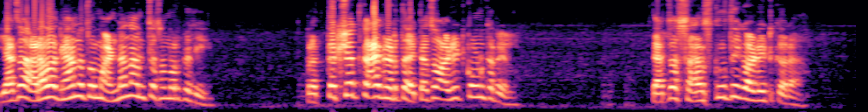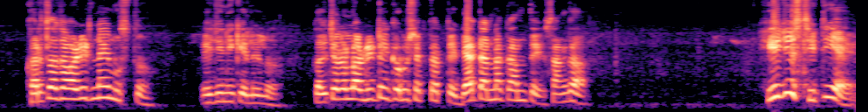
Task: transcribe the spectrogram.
याचा आढावा घ्या ना तो मांडा ना आमच्यासमोर कधी. प्रत्यक्षात काय घडतं आहे त्याचं ऑडिट कोण करेल? त्याचं सांस्कृतिक ऑडिट करा. खर्चाचं ऑडिट नाही नुसतं. एजीनी केलेलं. कल्चरल ऑडिटही करू शकतात ते. द्या त्यांना काम ते. सांगा. ही जी स्थिती आहे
